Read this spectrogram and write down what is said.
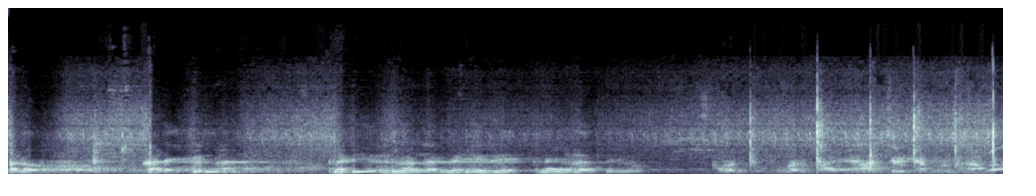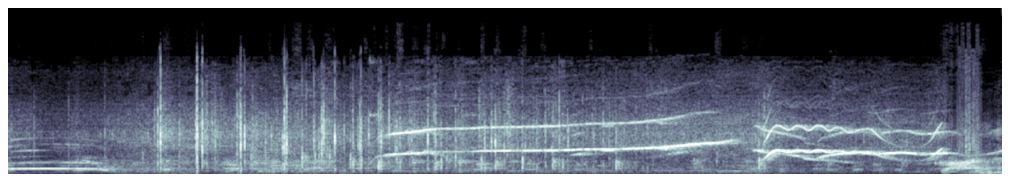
ஹலோ கலைக்கண்ணன் நடிகர் நல்ல நடிகர் எனக்கு நல்லா தெரியும். அவருக்கு புகழ் காசி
